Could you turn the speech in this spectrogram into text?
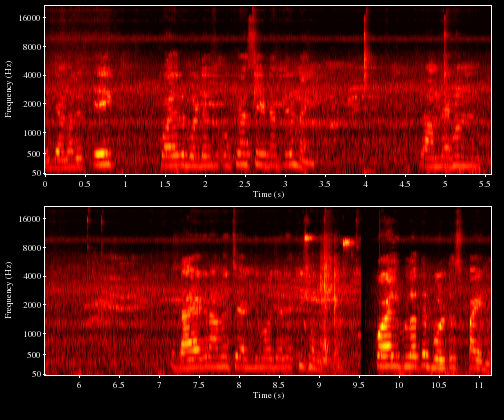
এই যে আমাদের এই কয়েলের ভোল্টেজ ওকে আছে, এটাতে নাই। তো আমরা এখন ডায়াগ্রামে চেক দিব যে এটা কী সমস্যা। কয়েলগুলোতে ভোল্টেজ পাইনি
